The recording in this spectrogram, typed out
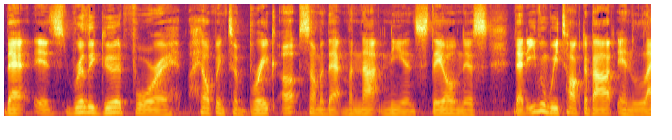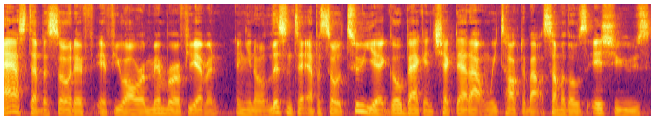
that it's really good for helping to break up some of that monotony and that even we talked about in last episode. If if you all remember, if you haven't you know listened to episode two yet, go back and check that out. When we talked about some of those issues,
